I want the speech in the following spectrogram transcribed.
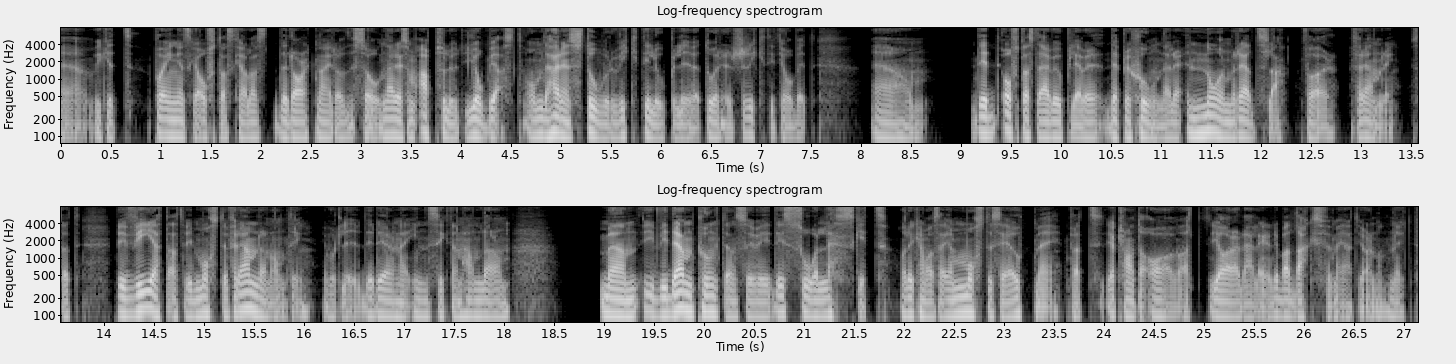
eh, vilket på engelska oftast kallas the dark night of the soul, när det är som absolut jobbigast. Om det här är en stor, viktig loop i livet, då är det riktigt jobbigt. Eh, det är oftast där vi upplever depression eller enorm rädsla för förändring. Så att vi vet att vi måste förändra någonting i vårt liv. Det är det den här insikten handlar om. Men vid den punkten så är vi, det är så läskigt. Och det kan vara så här, jag måste säga upp mig för att jag klarar inte av att göra det här längre. Det är bara dags för mig att göra något nytt.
